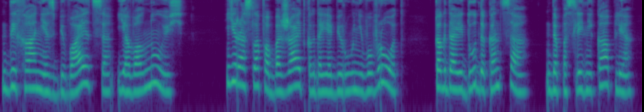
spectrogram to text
Дыхание сбивается, я волнуюсь. Ярослав обожает, когда я беру у него в рот, когда иду до конца, до последней капли –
